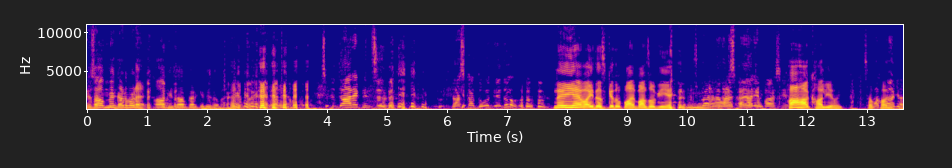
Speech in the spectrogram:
हिसाब में गड़बड़ है आप हिसाब करके दे दो दस का दो दे दो नहीं है भाई दस के तो पाँच पाँच सौ की है। है हाँ हाँ खा लिया भाई। सब खा लिया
